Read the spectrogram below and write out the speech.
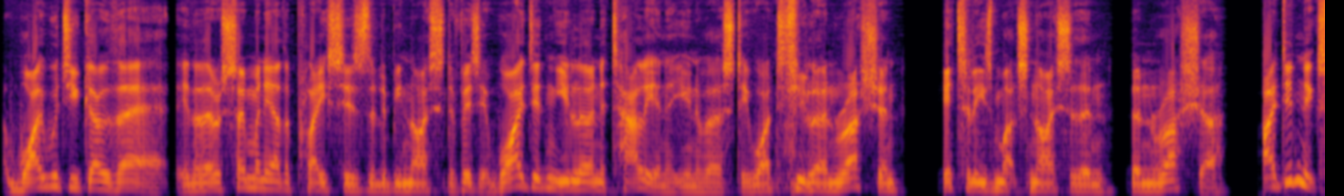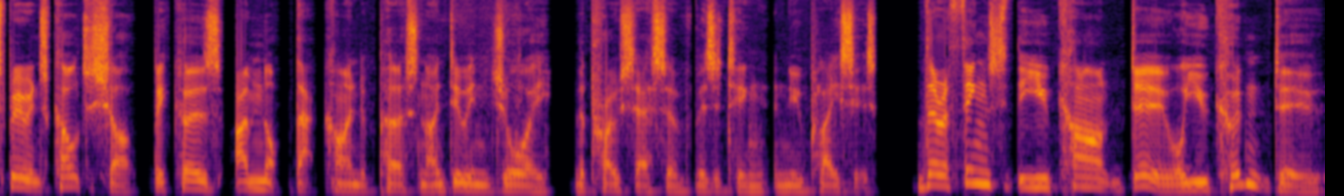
Why would you go there? You know, there are so many other places that would be nicer to visit. Why didn't you learn Italian at university? Why did you learn Russian? Italy's much nicer than, than Russia. I didn't experience culture shock because I'm not that kind of person. I do enjoy the process of visiting new places. There are things that you can't do or you couldn't do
